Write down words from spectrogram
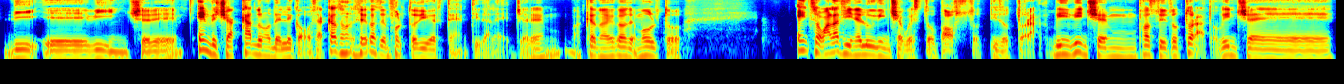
di eh, vincere. E invece accadono delle cose, accadono delle cose molto divertenti da leggere, accadono delle cose molto... E insomma, alla fine lui vince questo posto di dottorato, vince un posto di dottorato, vince...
